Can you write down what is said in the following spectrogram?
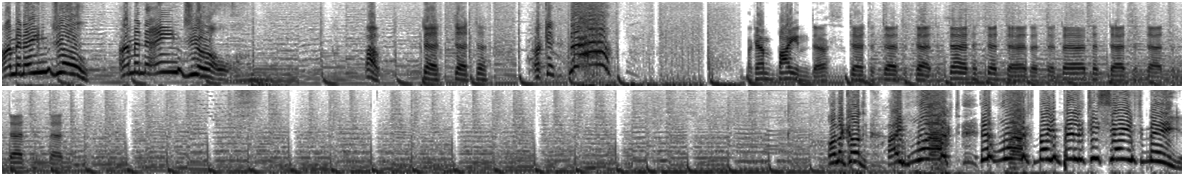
I'm an angel! I'm an angel! Oh. Da, da, da. Okay. No! Okay, I'm buying this. Oh my god! It worked! It worked! My ability saved me!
